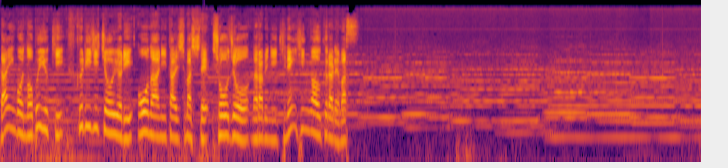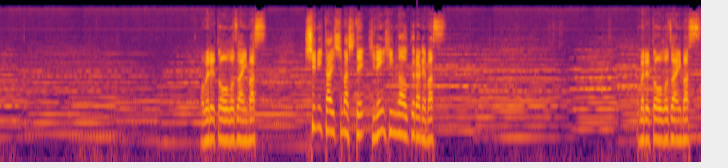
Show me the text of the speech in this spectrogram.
大吾信之副理事長よりオーナーに対しまして賞状並びに記念品が贈られます。おめでとうございます。主に対しまして記念品が贈られます。おめでとうございます。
